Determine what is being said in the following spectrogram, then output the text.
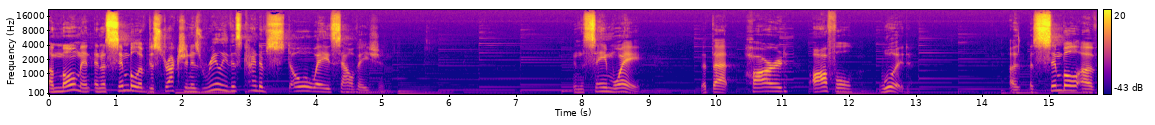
a moment and a symbol of destruction, is really this kind of stowaway salvation. In the same way that that hard, awful wood a, a symbol of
